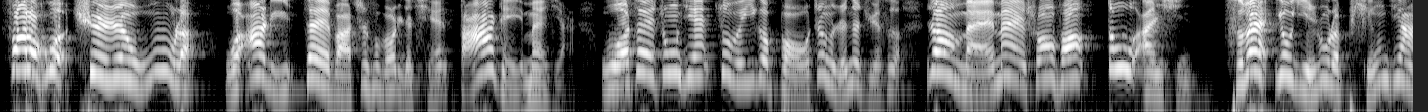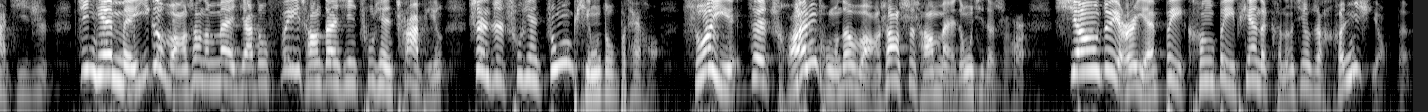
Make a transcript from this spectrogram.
发了货确认无误了，我阿里再把支付宝里的钱打给卖家。我在中间作为一个保证人的角色，让买卖双方都安心。此外，又引入了评价机制。今天每一个网上的卖家都非常担心出现差评，甚至出现中评都不太好。所以在传统的网上市场买东西的时候，相对而言被坑被骗的可能性是很小的。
